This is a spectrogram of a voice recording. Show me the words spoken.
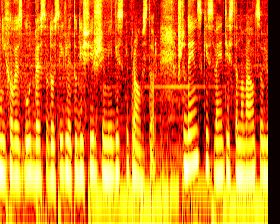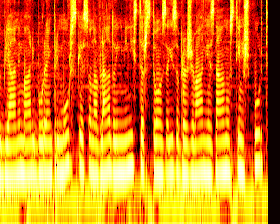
Njihove zgodbe so dosegle tudi širši medijski prostor. Študentski sveti stanovalcev Ljubljane, Maribora in Primorske so na vlado in ministrstvo za izobraževanje, znanost in šport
